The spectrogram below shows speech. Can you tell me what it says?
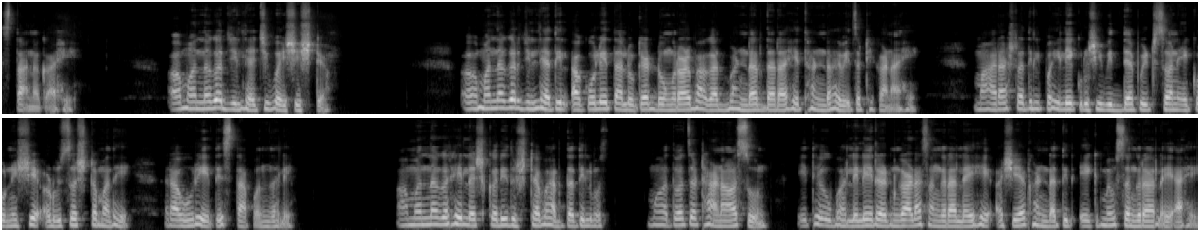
स्थानक आहे. अहमदनगर जिल्ह्याची वैशिष्ट्य अहमदनगर जिल्ह्यातील अकोले तालुक्यात डोंगराळ भागात भंडारदरा हे थंड हवेचं ठिकाण आहे. महाराष्ट्रातील पहिले कृषी विद्यापीठ सन एकोणीसशे अडुसष्टमध्ये राहुरी येथे स्थापन झाले. अहमदनगर हे लष्करीदृष्ट्या भारतातील महत्त्वाचं ठाणं असून येथे उभारलेले रणगाडा संग्रहालय हे आशिया खंडातील एकमेव संग्रहालय आहे.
